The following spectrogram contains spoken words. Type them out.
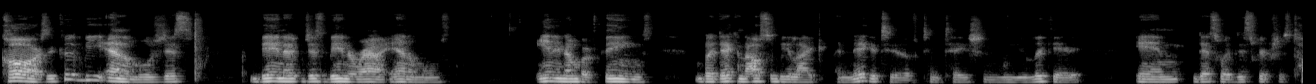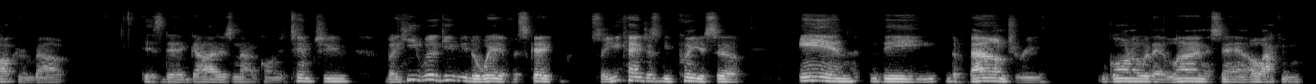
cars. It could be animals. Just being just being around animals. Any number of things. But that can also be like a negative temptation when you look at it. And that's what this scripture is talking about is that God is not going to tempt you, but He will give you the way of escape. So you can't just be putting yourself in the the boundary, going over that line and saying, "Oh, I can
